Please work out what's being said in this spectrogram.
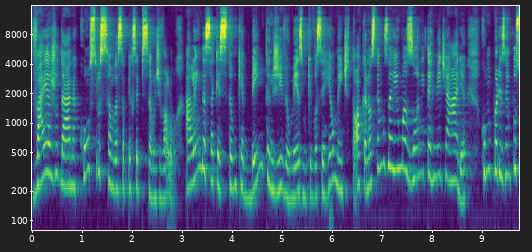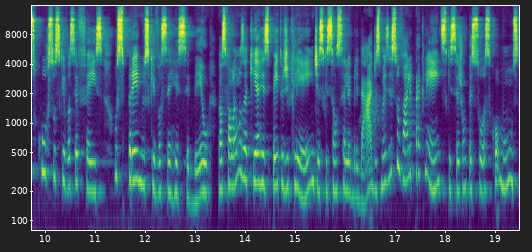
vai ajudar na construção dessa percepção de valor. Além dessa questão que é bem tangível mesmo, que você realmente toca, nós temos aí uma zona intermediária, como por exemplo os cursos que você fez, os prêmios que você recebeu. Nós falamos aqui a respeito de clientes que são celebridades mas isso vale para clientes que sejam pessoas comuns.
